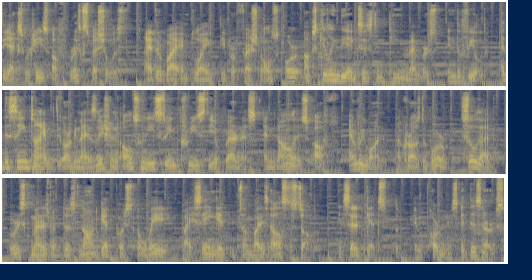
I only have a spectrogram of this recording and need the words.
the expertise of risk specialists, either by employing the professionals or upskilling the existing team members in the field. At the same time, the organization also needs to increase the awareness and knowledge of everyone across the board so that risk management does not get pushed away by saying it somebody else's job. Instead, it gets the importance it deserves.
